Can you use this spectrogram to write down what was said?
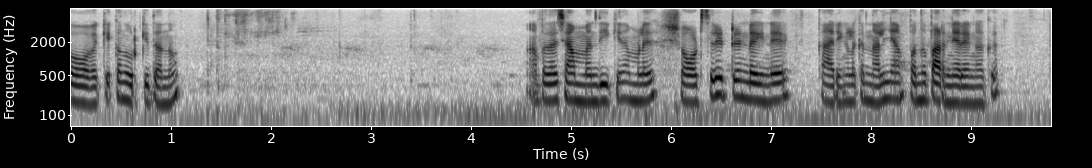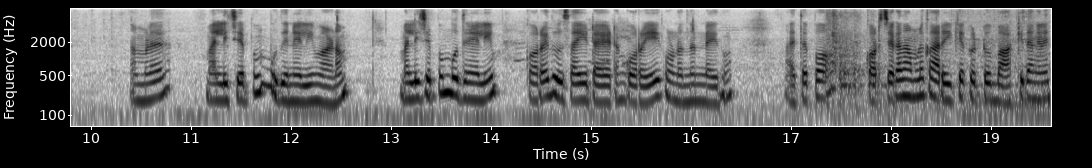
കോവയ്ക്കൊക്കെ നുറുക്കി തന്നു. അപ്പോൾ അതാ ചമ്മന്തിക്ക് നമ്മൾ ഷോർട്സിലിട്ടുണ്ട് അതിന്റെ കാര്യങ്ങളൊക്കെ എന്നാലും ഞാൻ അപ്പം ഒന്ന് പറഞ്ഞുതരാം നിങ്ങൾക്ക് നമ്മൾ മല്ലിച്ചപ്പും പുതിനലിയും വേണം. മല്ലിച്ചപ്പും പുതിനയിലയും കുറേ ദിവസമായിട്ട് ഏട്ടൻ കുറേ കൊണ്ടുവന്നിട്ടുണ്ടായിരുന്നു. അതിപ്പോൾ കുറച്ചൊക്കെ നമ്മൾ കറിയൊക്കെ ഇട്ടു. ബാക്കി ഇതങ്ങനെ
